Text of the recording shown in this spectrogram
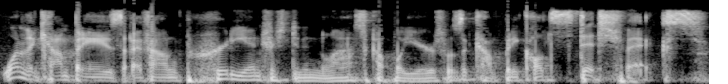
One of the companies that I found pretty interesting in the last couple years was a company called Stitch Fix.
